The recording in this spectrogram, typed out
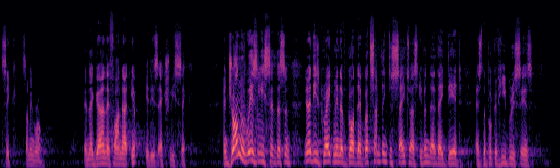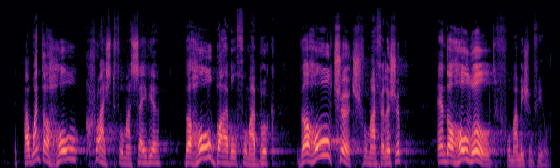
sick, something wrong. And they go and they find out, yep, it is actually sick. And John Wesley said this, and you know, these great men of God, they've got something to say to us, even though they're dead, as the book of Hebrews says. I want the whole Christ for my Savior, the whole Bible for my book, the whole church for my fellowship and the whole world for my mission field.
